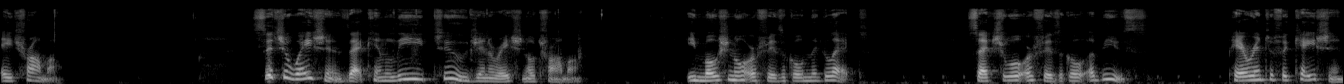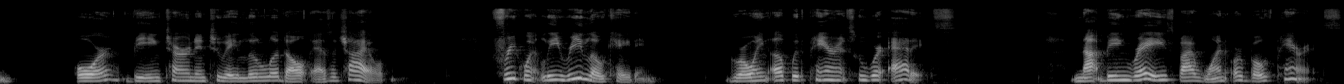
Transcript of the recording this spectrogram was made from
a trauma. Situations that can lead to generational trauma. Emotional or physical neglect, sexual or physical abuse, parentification, or being turned into a little adult as a child, frequently relocating, growing up with parents who were addicts, not being raised by one or both parents,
